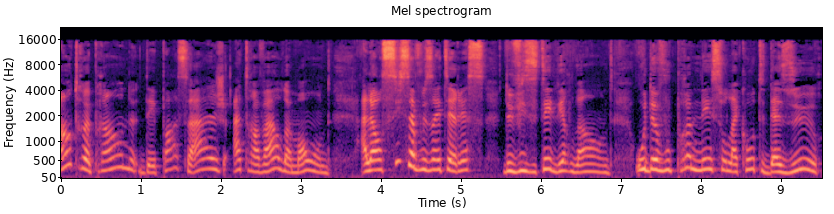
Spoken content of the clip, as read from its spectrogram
entreprendre des passages à travers le monde. Alors, si ça vous intéresse de visiter l'Irlande ou de vous promener sur la côte d'Azur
